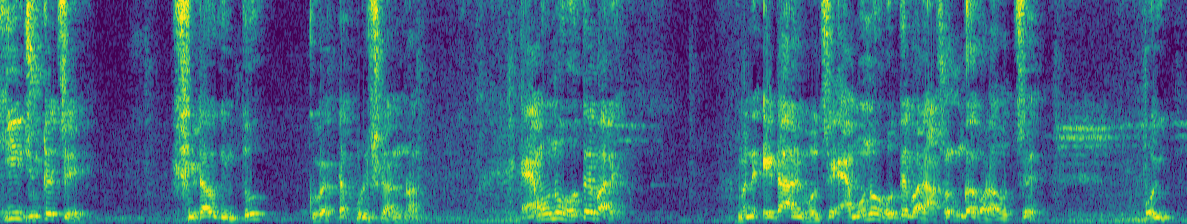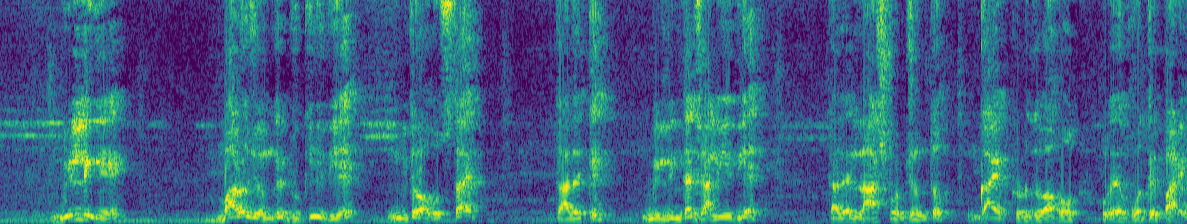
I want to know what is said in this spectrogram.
কি জুটেছে সেটাও কিন্তু খুব একটা পরিষ্কার নয়। এমনও হতে পারে মানে এটা আমি বলছি, এমনও হতে পারে, আশঙ্কা করা হচ্ছে, ওই বিল্ডিংয়ে বারো জনকে ঢুকিয়ে দিয়ে মৃত অবস্থায় তাদেরকে বিল্ডিংটা জ্বালিয়ে দিয়ে তাদের লাশ পর্যন্ত গায়েব করে দেওয়া হতে পারে।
